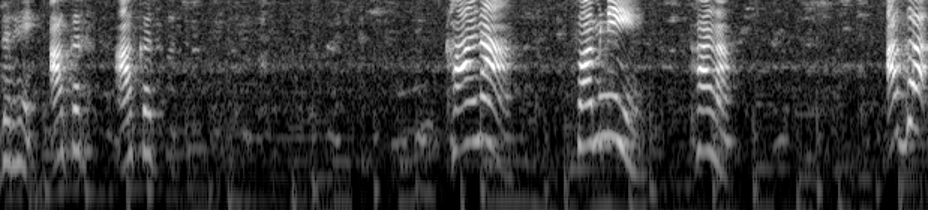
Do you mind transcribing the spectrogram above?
धर हे आकर आकर खा ना. स्वामिनी खा ना. अगं.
